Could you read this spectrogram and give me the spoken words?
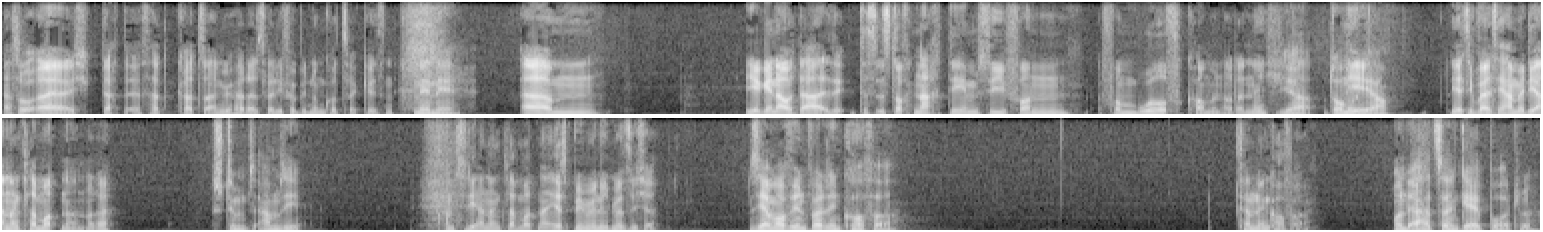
Achso, äh, ich dachte, es hat gerade so angehört, als wäre die Verbindung kurz weg gewesen. Nee, nee. Ähm, ja, genau, da, das ist doch nachdem sie von, vom Wolf kommen, oder nicht? Ja, doch, nee. ja. Ja, weil sie haben ja die anderen Klamotten an, oder? Stimmt, haben sie. Haben sie die anderen Klamotten an? Jetzt bin ich mir nicht mehr sicher. Sie haben auf jeden Fall den Koffer. Sie haben den Koffer. Und er hat seinen Geldbeutel.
